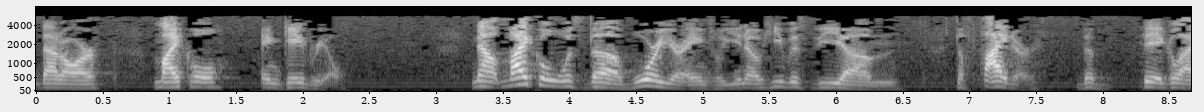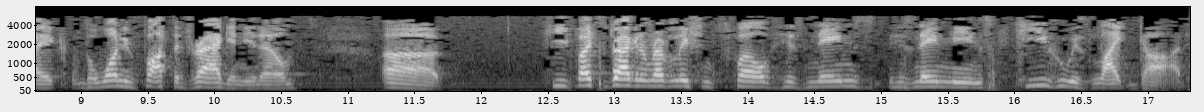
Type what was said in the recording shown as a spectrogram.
that are Michael and Gabriel. Now, Michael was the warrior angel. You know, he was the um, the fighter, the big like the one who fought the dragon. You know, uh, he fights the dragon in Revelation 12. His name's his name means he who is like God.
